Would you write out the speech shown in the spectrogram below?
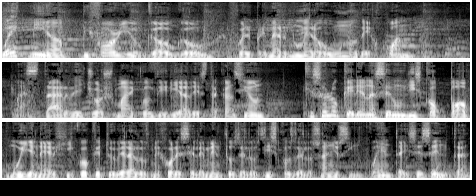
Wake Me Up Before You Go Go fue el primer número uno de Juan. Más tarde, George Michael diría de esta canción que solo querían hacer un disco pop muy enérgico que tuviera los mejores elementos de los discos de los años 50 y 60.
